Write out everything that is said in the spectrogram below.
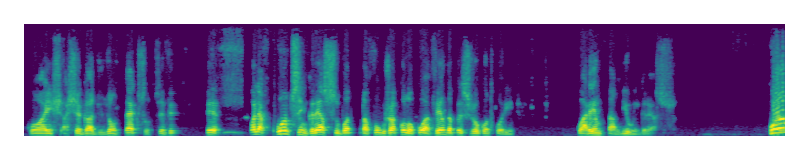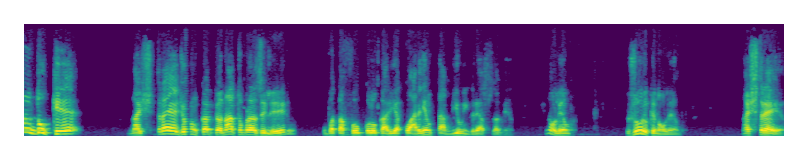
com a, a chegada de John Texas, você vê, olha quantos ingressos o Botafogo já colocou à venda para esse jogo contra o Corinthians. 40 mil ingressos. Quando que, na estreia de um campeonato brasileiro, o Botafogo colocaria 40 mil ingressos à venda? Não lembro. Juro que não lembro. Na estreia.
